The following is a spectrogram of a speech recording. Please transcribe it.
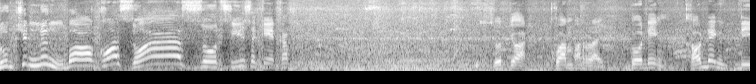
ลูกชิ้นหนึ่งบคสสูตรสีสเกตครับ สุดยอด ความอร่อยโกเด้งเขาเด้งดี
